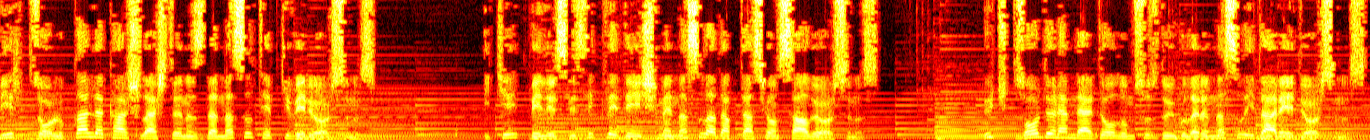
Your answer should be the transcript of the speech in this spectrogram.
1. Zorluklarla karşılaştığınızda nasıl tepki veriyorsunuz? 2. Belirsizlik ve değişime nasıl adaptasyon sağlıyorsunuz? 3. Zor dönemlerde olumsuz duyguları nasıl idare ediyorsunuz?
